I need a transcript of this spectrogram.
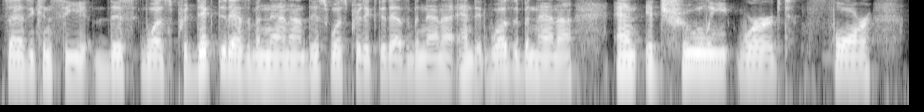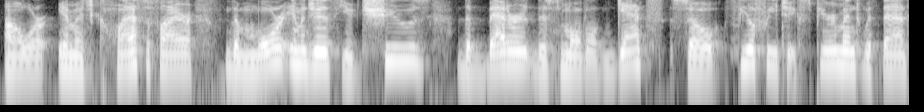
So as you can see, this was predicted as a banana, this was predicted as a banana, and it was a banana. And it truly worked for our image classifier. The more images you choose, the better this model gets, so feel free to experiment with that.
